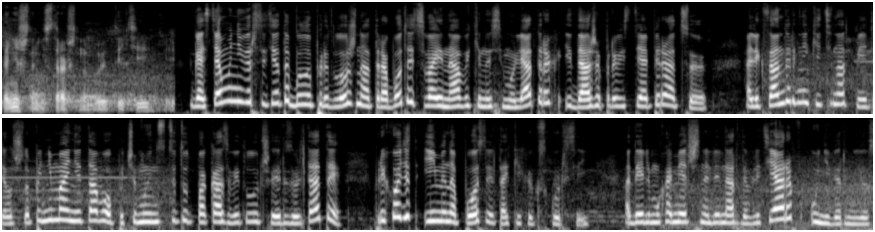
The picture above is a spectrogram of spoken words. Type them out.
конечно, не страшно будет идти. Гостям университета было предложено отработать свои навыки на симуляторах и даже провести операцию. Александр Никитин отметил, что понимание того, почему институт показывает лучшие результаты, приходит именно после таких экскурсий. Адель Мухаммедшина, Ленар Давлетьяров, Univer News.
